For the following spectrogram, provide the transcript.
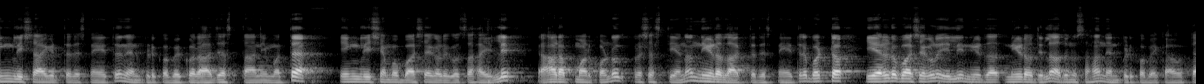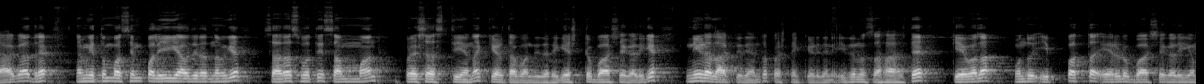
ಇಂಗ್ಲೀಷ್ ಆಗಿರ್ತದೆ ಸ್ನೇಹಿತರೆ ನೆನ್ಪಿಡ್ಕೋಬೇಕು ರಾಜಸ್ಥಾನಿ ಮತ್ತು ಇಂಗ್ಲೀಷ್ ಎಂಬ ಭಾಷೆಗಳಿಗೂ ಸಹ ಇಲ್ಲಿ ಆಡಪ್ ಮಾಡಿಕೊಂಡು ಪ್ರಶಸ್ತಿಯನ್ನು ನೀಡಲಾಗ್ತದೆ ಸ್ನೇಹಿತರೆ. ಬಟ್ ಈ ಎರಡು ಭಾಷೆಗಳು ಇಲ್ಲಿ ನೀಡ, ನೀಡೋದಿಲ್ಲ, ಅದನ್ನು ಸಹ ನೆನ್ಪಿಡ್ಕೋಬೇಕಾಗುತ್ತೆ ಹಾಗಾದರೆ ನಮಗೆ ತುಂಬ ಸಿಂಪಲ್ ಈಗ ಯಾವುದಿರೋದು ನಮಗೆ? ಸರಸ್ವತಿ ಸಮ್ಮಾನ್ ಪ್ರಶಸ್ತಿಯನ್ನು ಕೇಳ್ತಾ ಬಂದಿದ್ದಾರೆ. ಈಗ ಎಷ್ಟು ಭಾಷೆಗಳಿಗೆ ನೀಡಲಾಗ್ತಿದೆ ಅಂತ ಪ್ರಶ್ನೆ ಕೇಳಿದ್ದೇನೆ. ಇದನ್ನು ಸಹ ಅಷ್ಟೇ, ಕೇವಲ ಒಂದು ಇಪ್ಪತ್ತ ಎರಡು ಭಾಷೆಗಳಿಗೆ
